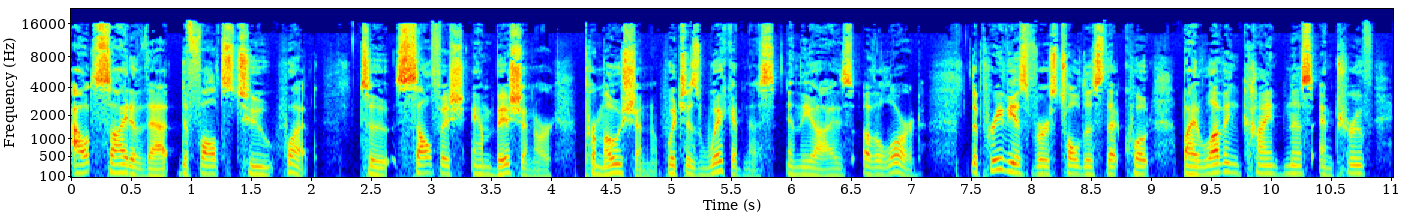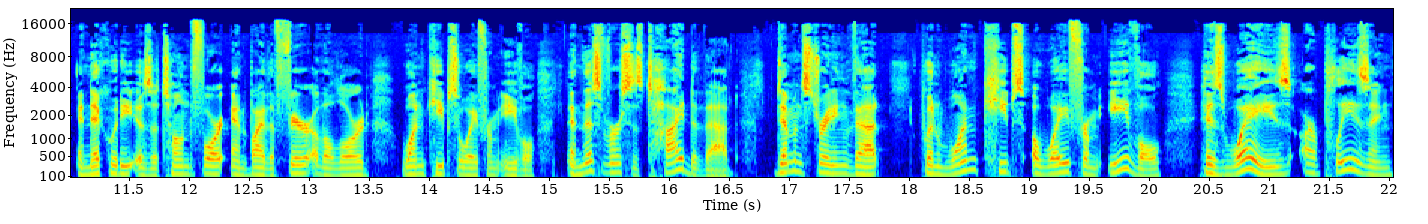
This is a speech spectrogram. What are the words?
outside of that defaults to what? To selfish ambition or promotion, which is wickedness in the eyes of the Lord. The previous verse told us that, quote, by loving kindness and truth, iniquity is atoned for, and by the fear of the Lord, one keeps away from evil. And this verse is tied to that, demonstrating that when one keeps away from evil, his ways are pleasing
